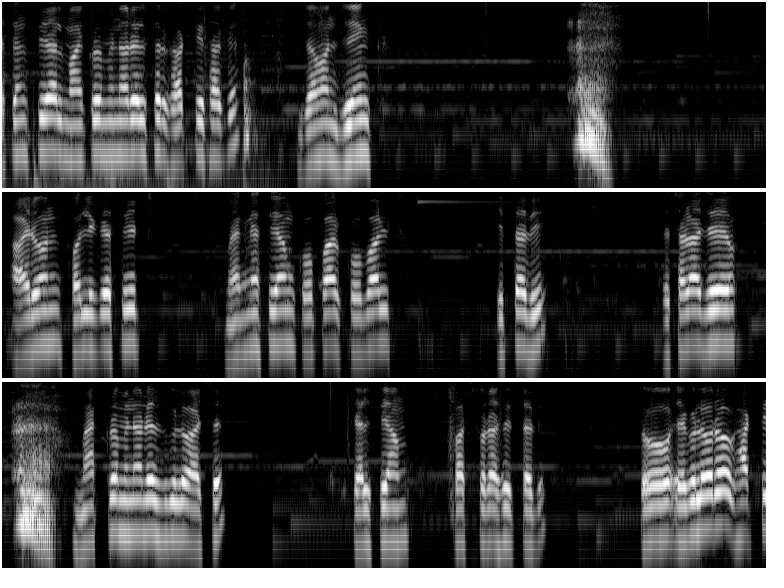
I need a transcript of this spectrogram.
এসেন্সিয়াল মাইক্রো মিনারেলসের ঘাটতি থাকে, যেমন zinc iron folic acid magnesium copper cobalt ইত্যাদি। এছাড়া যে ম্যাক্রো মিনারেলসগুলো আছে ক্যালসিয়াম ফসফরাস ইত্যাদি, তো এগুলোরও ঘাটতি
